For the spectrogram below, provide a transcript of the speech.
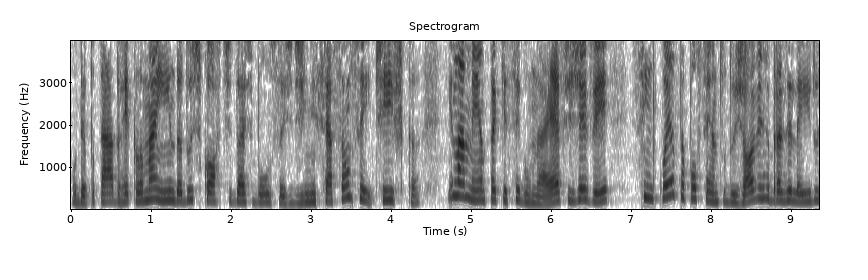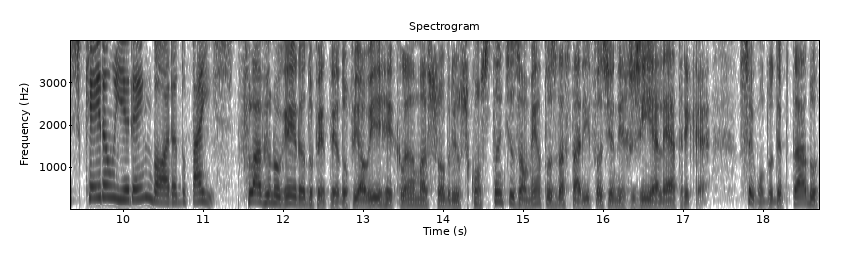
O deputado reclama ainda dos cortes das bolsas de iniciação científica e lamenta que, segundo a FGV, 50% dos jovens brasileiros queiram ir embora do país. Flávio Nogueira, do PT do Piauí, reclama sobre os constantes aumentos das tarifas de energia elétrica. Segundo o deputado,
